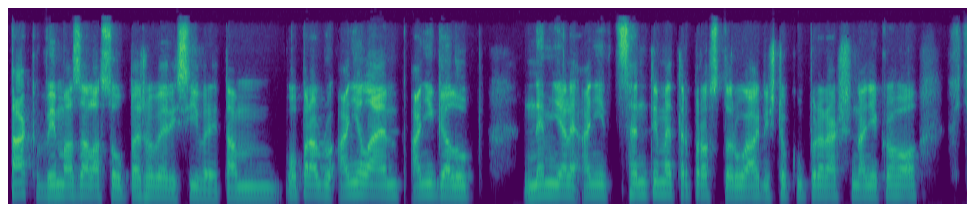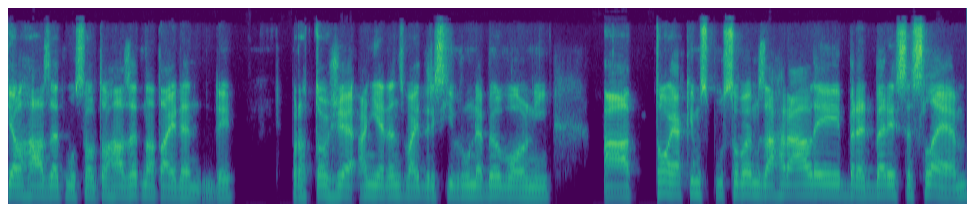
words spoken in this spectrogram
tak vymazala soupeřové receivery. Tam opravdu ani Lamp, ani Gallup neměli ani centimetr prostoru a když to Cooper Rush na někoho chtěl házet, musel to házet na tight endy, protože ani jeden z wide receiverů nebyl volný. A to, jakým způsobem zahráli Bradbury se Slayem,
